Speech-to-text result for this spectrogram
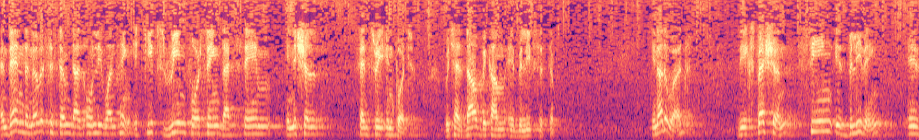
and then the nervous system does only one thing. It keeps reinforcing that same initial sensory input which has now become a belief system. In other words, the expression seeing is believing is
